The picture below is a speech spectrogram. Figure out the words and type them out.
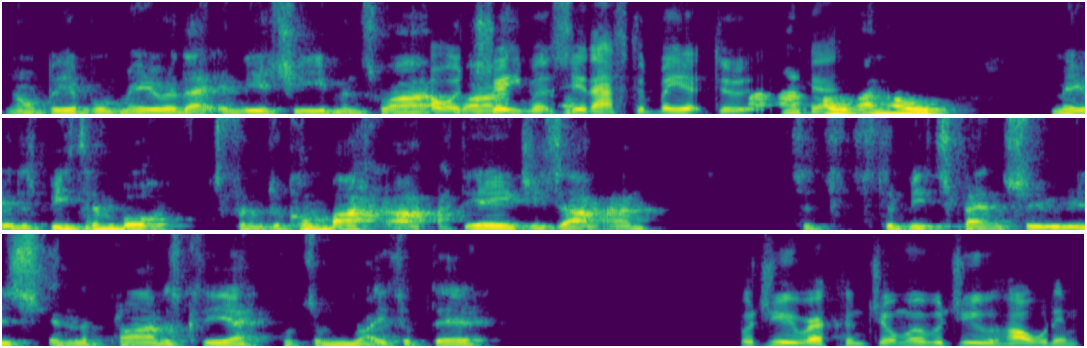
you know be above Mayweather in the achievements. Why, oh, achievements, you would have to be at do it. I, yeah. I, I know Mayweather's beaten, but for him to come back at, at the age he's at and to, to beat Spence, who is in the prime of his career, puts him right up there. What do you reckon, John? Where would you hold him?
